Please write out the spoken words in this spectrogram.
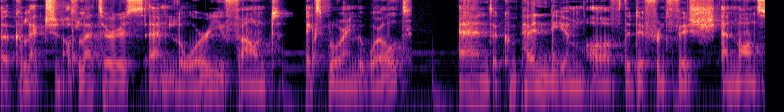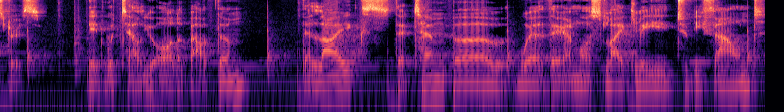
a collection of letters and lore you found exploring the world, and a compendium of the different fish and monsters. It would tell you all about them, their likes, their temper, where they are most likely to be found,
